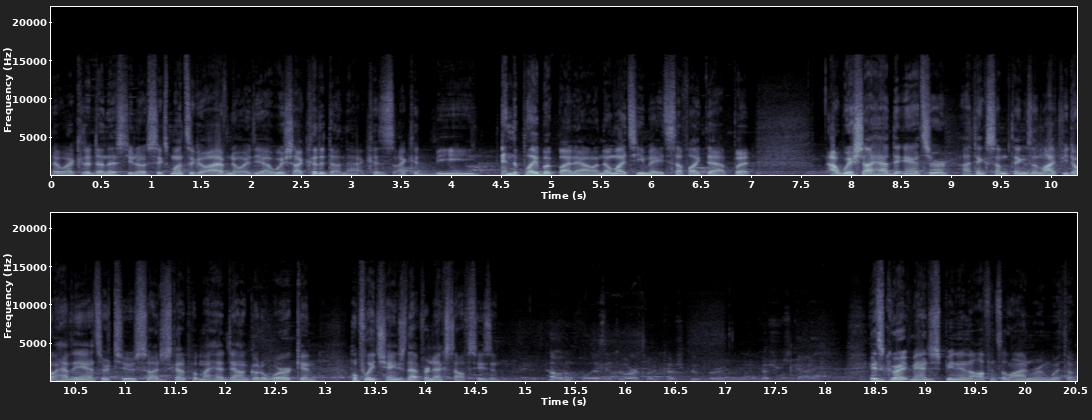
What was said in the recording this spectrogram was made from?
That I could have done this, you know, six months ago. I have no idea. I wish I could have done that because I could be in the playbook by now and know my teammates, stuff like that. But I wish I had the answer. I think some things in life you don't have the answer to, so I just got to put my head down, go to work, and hopefully change that for next offseason. How wonderful is it to work with Coach Kuper and Coach Scotty? It's great, man. Just being in the offensive line room with them,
